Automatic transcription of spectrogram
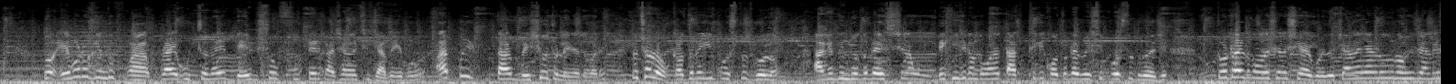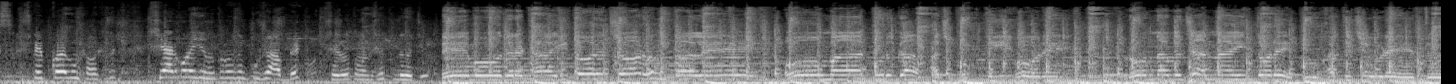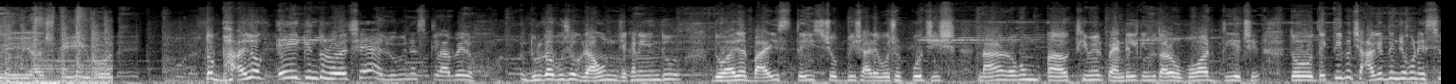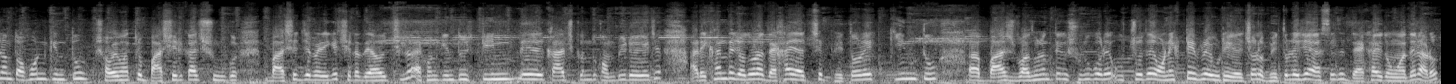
তো এবারও কিন্তু প্রায় উচ্চতায় দেড়শো ফুটের কাছাকাছি যাবে এবারও। আর তার বেশিও চলে যেতে পারে। তো চলো, কতটা কি প্রস্তুত হলো? আগের দিন যতটা এসেছিলাম, দেখিয়েছিলাম তোমাদের, তার থেকে কতটা বেশি প্রস্তুত হয়েছে? টোটাল তোমাদের সাথে শেয়ার করে দেবো চ্যানেল যারা নতুন অবশ্যই চ্যানেলকে সাবস্ক্রাইব করো এবং সবার সাথে শেয়ার করে যে নতুন নতুন পুজো আপডেট সেগুলো তোমাদের সাথে তুলে ধরছি। ও মা দুর্গা আজ ভক্তি ভরে। প্রণাম জানাই তোরে দু হাত জুড়ে তুই আসবি বলে। তো ভাই লোক এই কিন্তু রয়েছে লুমিনাস ক্লাবের দুর্গাপুজো গ্রাউন্ড যেখানে কিন্তু দু হাজার বাইশ, তেইশ, চব্বিশ, আর এবছর পঁচিশ, নানা রকম থিমের প্যান্ডেল কিন্তু তারা উপহার দিয়েছে। তো দেখতেই পাচ্ছি, আগের দিন যখন এসেছিলাম, তখন কিন্তু সবেমাত্র বাঁশের কাজ শুরু বাঁশের যে ব্যারিকেড সেটা দেওয়া হচ্ছিল। এখন কিন্তু টিনের কাজ কিন্তু কমপ্লিট হয়ে গেছে। আর এখান থেকে যতটা দেখা যাচ্ছে, ভেতরে কিন্তু বাঁশ বাঁধানোর থেকে শুরু করে উচ্চতায় অনেকটাই প্রায় উঠে গেছে। চলো ভেতরে যে আস্তে আস্তে দেখাই তোমাদের আরও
